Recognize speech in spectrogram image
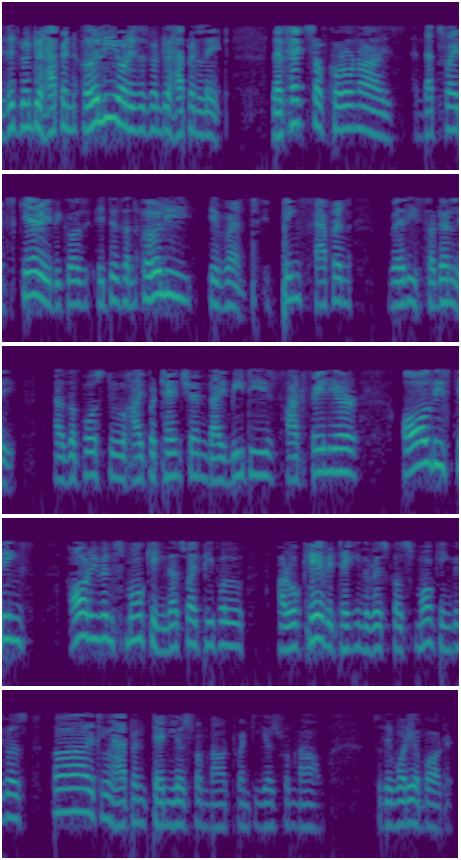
Is it going to happen early or is it going to happen late? The effects of corona is, and that's why it's scary because it is an early event. Things happen very suddenly as opposed to hypertension, diabetes, heart failure, all these things, or even smoking. That's why people are okay with taking the risk of smoking because uh, it will happen 10 years from now, 20 years from now. So they worry about it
